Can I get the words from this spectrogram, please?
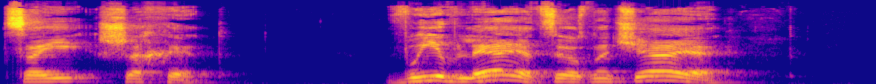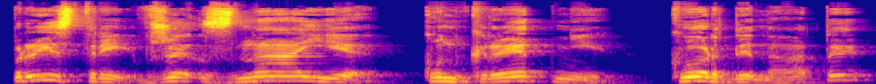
цей шахет. Виявляє, це означає, пристрій вже знає конкретні координати,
